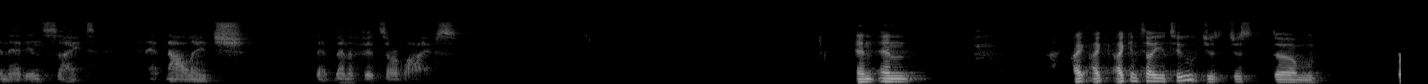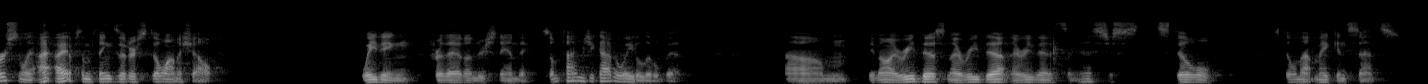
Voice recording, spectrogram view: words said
and that insight and that knowledge that benefits our lives. And and I, I, I can tell you too, just just um, personally, I, I have some things that are still on a shelf, waiting for that understanding. Sometimes you got to wait a little bit. Um, you know, I read this and I read that and I read that. Like, it's just still, still not making sense.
